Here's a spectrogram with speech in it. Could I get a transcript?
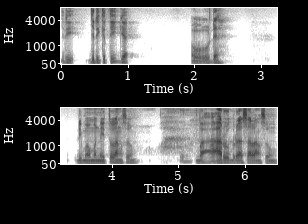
Jadi jadi ketiga. Oh udah. Di momen itu langsung wah, baru berasa langsung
